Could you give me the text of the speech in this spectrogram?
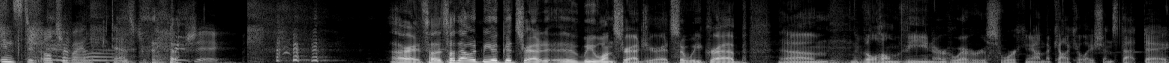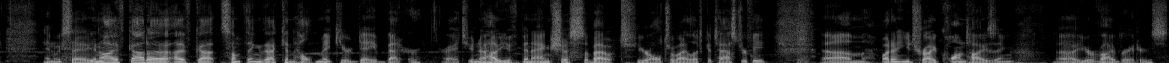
Instant ultraviolet catastrophe. All right, so so that would be a good strategy. It would be one strategy, right? So we grab um, Wilhelm Wien or whoever's working on the calculations that day, and we say, you know, I've got a, I've got something that can help make your day better, right? You know how you've been anxious about your ultraviolet catastrophe. Um, why don't you try quantizing uh, your vibrators,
